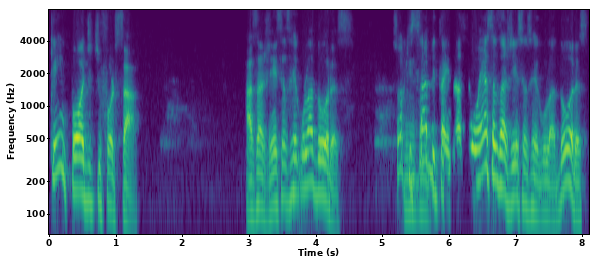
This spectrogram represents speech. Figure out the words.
quem pode te forçar? As agências reguladoras. Só que, uhum. sabe, Tainá, são essas agências reguladoras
